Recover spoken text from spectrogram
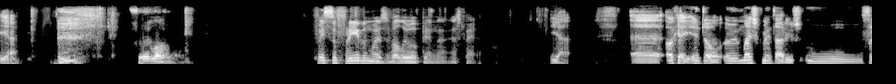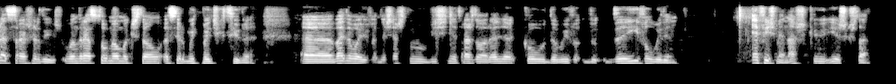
Yeah. Foi logo. Foi sofrido, mas valeu a pena a espera. Yeah. Uh, ok, então, uh, mais comentários. O Fred Thrasher diz: O André Stone é uma questão a ser muito bem discutida. Uh, by the way, Ivan, deixaste o bichinho atrás da orelha com o The Evil, The Evil Within. É fixe, man, acho que ias gostar.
